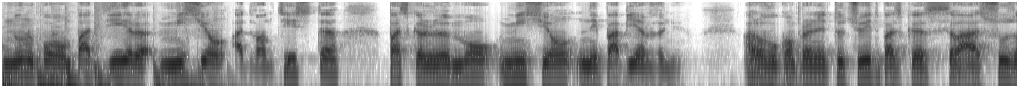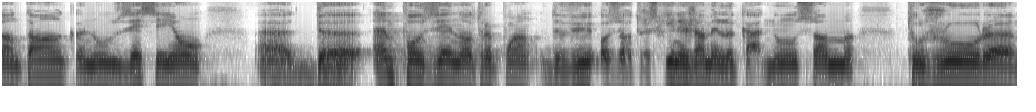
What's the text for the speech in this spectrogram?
Nous ne pouvons pas dire mission adventiste parce que le mot mission n'est pas bienvenu. Alors vous comprenez tout de suite parce que cela sous-entend que nous essayons euh, d'imposer notre point de vue aux autres, ce qui n'est jamais le cas. Nous sommes toujours euh,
